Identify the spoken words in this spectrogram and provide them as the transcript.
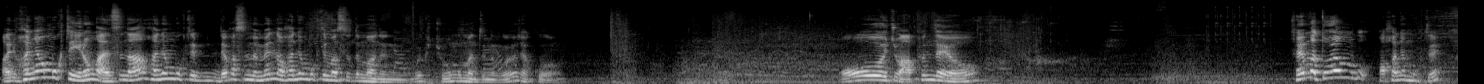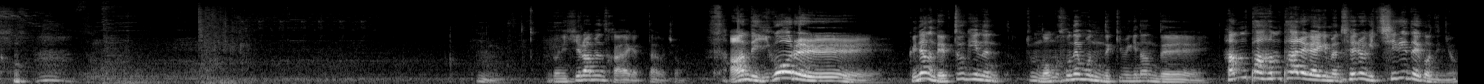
아니 환영복제 이런 거 안 쓰나? 환영복제 내가 쓰면 맨날 환영복제만 쓰더만은 왜 이렇게 좋은 것만 드는 거예요, 자꾸? 오, 좀 아픈데요. 설마 또 연구? 아, 환영복제? 음, 이건 힐하면서 가야겠다, 그죠? 아, 근데 이거를 그냥 냅두기는 좀 너무 손해보는 느낌이긴 한데 한 파 한 파를 갈기면 체력이 7이 되거든요.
